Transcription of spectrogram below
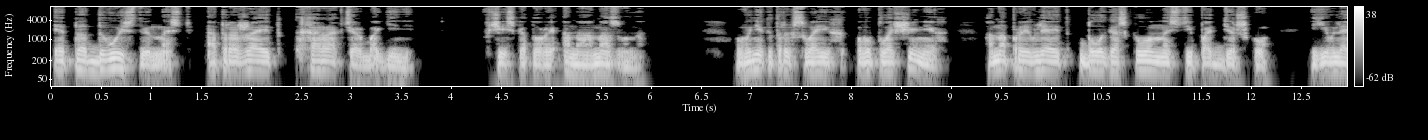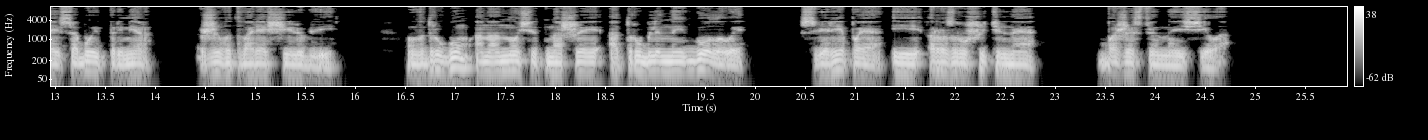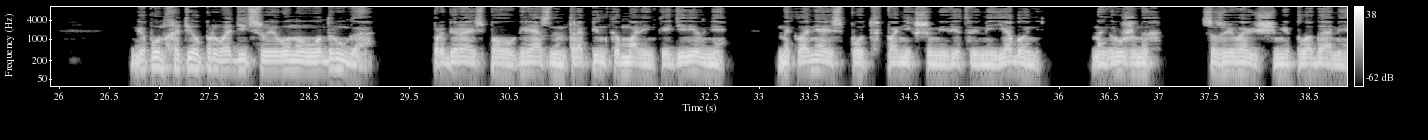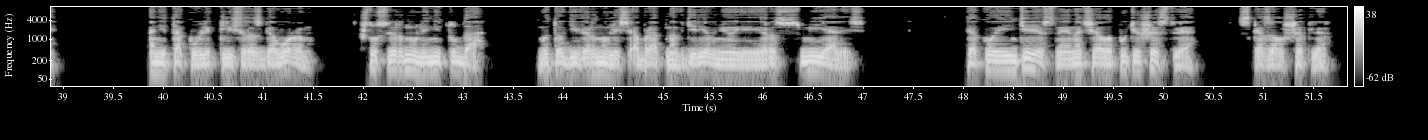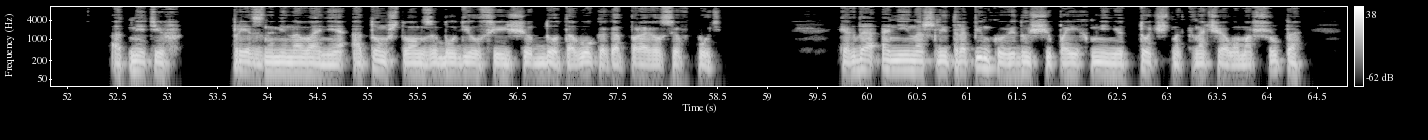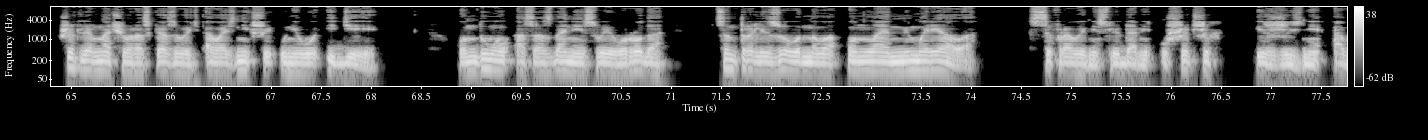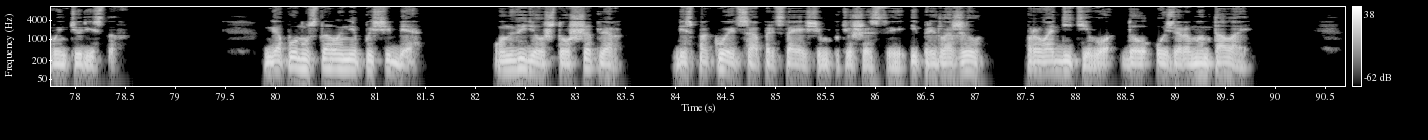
Эта двойственность отражает характер богини, в честь которой она названа. В некоторых своих воплощениях она проявляет благосклонность и поддержку, являя собой пример животворящей любви. В другом она носит на шее отрубленные головы, свирепая и разрушительная божественная сила. Гапон хотел проводить своего нового друга, пробираясь по грязным тропинкам маленькой деревни, наклоняясь под поникшими ветвями яблонь, нагруженных созревающими плодами. Они так увлеклись разговором, что свернули не туда. В итоге вернулись обратно в деревню и рассмеялись. «Какое интересное начало путешествия», — сказал Шетлер, отметив предзнаменование о том, что он заблудился еще до того, как отправился в путь. Когда они нашли тропинку, ведущую, по их мнению, точно к началу маршрута, Шетлер начал рассказывать о возникшей у него идее. Он думал о создании своего рода централизованного онлайн-мемориала с цифровыми следами ушедших из жизни авантюристов. Гапону стало не по себе. Он видел, что Шетлер беспокоится о предстоящем путешествии и предложил проводить его до озера Монталай.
